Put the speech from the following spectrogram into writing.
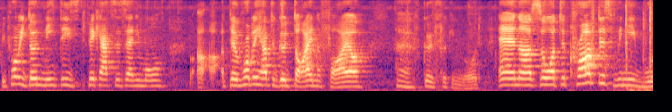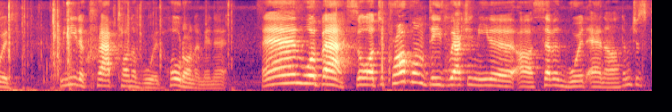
We probably don't need these pickaxes anymore. Uh, uh they'll probably have to go die in the fire. Good freaking lord. And uh, so uh, to craft this, we need wood. We need a crap ton of wood. Hold on a minute. And we're back. So uh, to craft one of these, we actually need a uh, seven wood. And uh, let me just...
